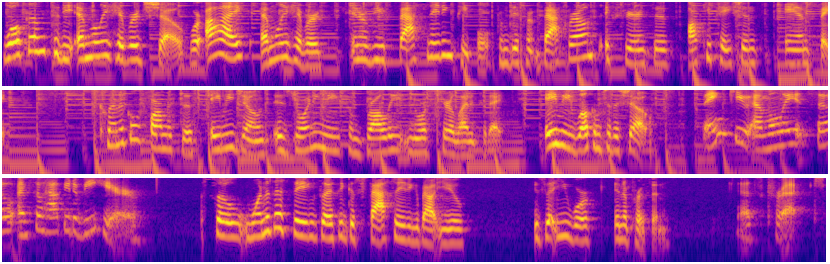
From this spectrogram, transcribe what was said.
Welcome to the Emily Hibard Show, where I, Emily Hibard, interview fascinating people from different backgrounds, experiences, occupations, and faiths. Clinical pharmacist Amy Jones is joining me from Raleigh, North Carolina today. Amy, welcome to the show. Thank you, Emily. It's so I'm so happy to be here. So, one of the things that I think is fascinating about you is that you work in a prison. That's correct.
